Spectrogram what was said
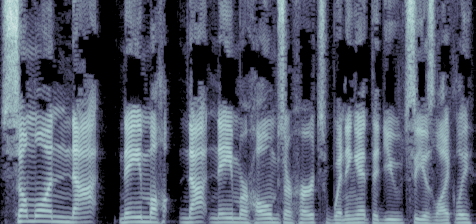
someone not name not name or Holmes or Hurts winning it that you see as likely?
